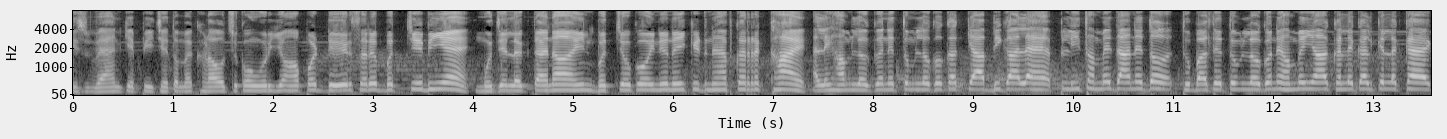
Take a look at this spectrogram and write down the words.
इस वैन के पीछे तो मैं खड़ा हो चुका हूँ और यहाँ पर ढेर सारे बच्चे भी हैं। मुझे लगता है ना, इन बच्चों को इन्हें नहीं किडनैप कर रखा है। अरे, हम लोगों ने तुम लोगों का क्या बिगाला है? प्लीज़ हमें जाने दो। तो बात है तुम लोगों ने हमें यहाँ खले कल के रखा है।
